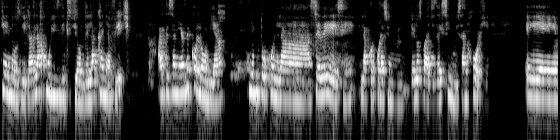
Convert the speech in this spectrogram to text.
que nos digas la jurisdicción de la caña flecha. Artesanías de Colombia, junto con la CBS, la Corporación de los Valles del Sinú y San Jorge, eh,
